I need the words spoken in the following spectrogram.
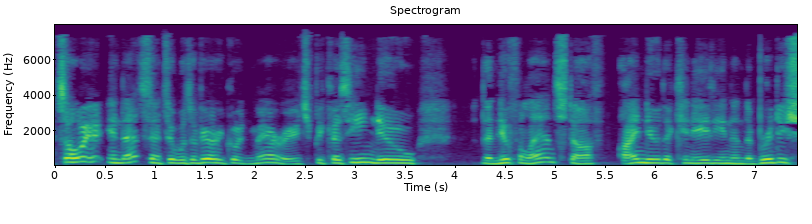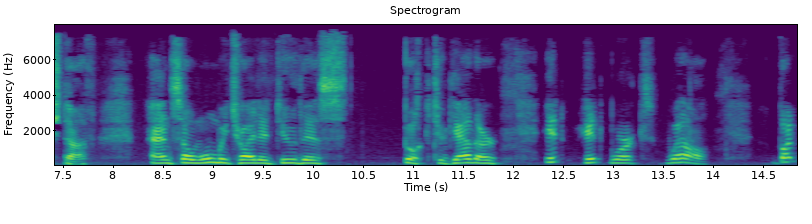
So in that sense, it was a very good marriage because he knew the Newfoundland stuff. I knew the Canadian and the British stuff, and so when we try to do this book together, it it works well. But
